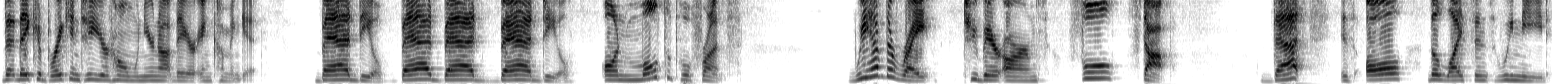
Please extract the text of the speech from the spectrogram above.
that they could break into your home when you're not there and come and get. Bad deal. Bad, bad, bad deal. On multiple fronts. We have the right to bear arms, full stop. That is all the license we need.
